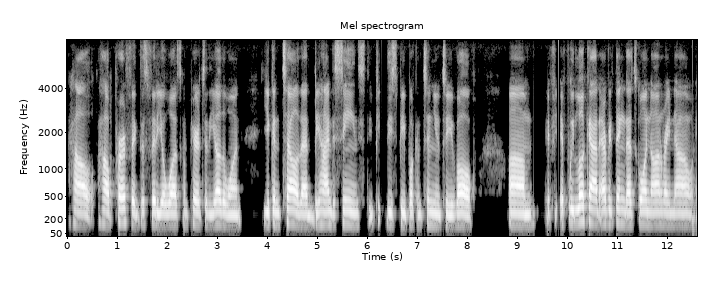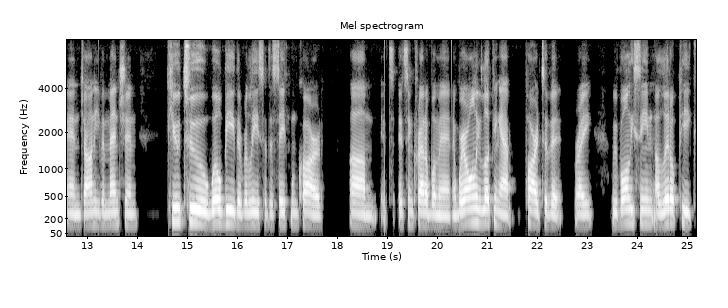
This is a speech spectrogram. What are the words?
how how perfect this video was compared to the other one, you can tell that behind the scenes, the, these people continue to evolve. Um, if if we look at everything that's going on right now, and John even mentioned Q2 will be the release of the Safe Moon card um, it's it's incredible, man. And we're only looking at parts of it, right? We've only seen a little peek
